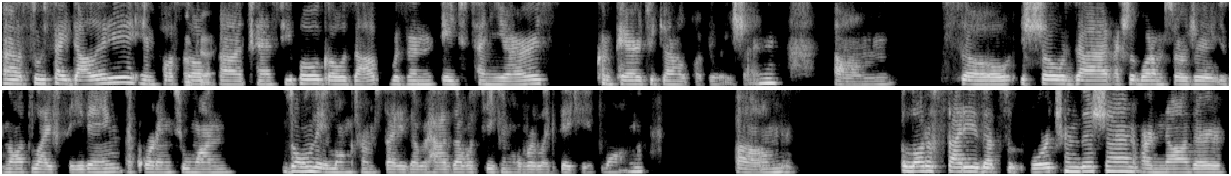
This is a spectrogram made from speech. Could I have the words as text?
Uh, suicidality in post-op okay. uh, trans people goes up within eight to 10 years compared to general population. Um, So it shows that actually bottom surgery is not life saving, according to one. It's only long term studies that we have that was taken over like decades long. Um, a lot of studies that support transition are not there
